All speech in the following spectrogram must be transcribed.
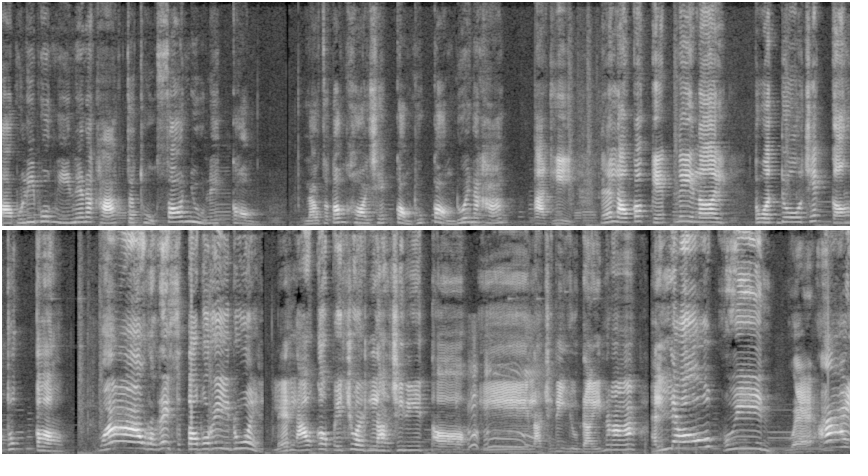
ตรอเบอรี่พวกนี้เนี่ยนะคะ จะถูกซ่อนอยู่ในกล่อง เราจะต้องคอยเช็คกล่องทุกกล่องด้วยนะคะอาทีและเราก็เก็บนี่เลย ตรวจดูเช็คกล่องทุกกล่อง ว้าวเราได้สตรอเบอรี่ด้วย และเราก็ไปช่วยราชินีต่อ เอะราชินีอยู่ไหนนะฮัลโหลควีน where are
